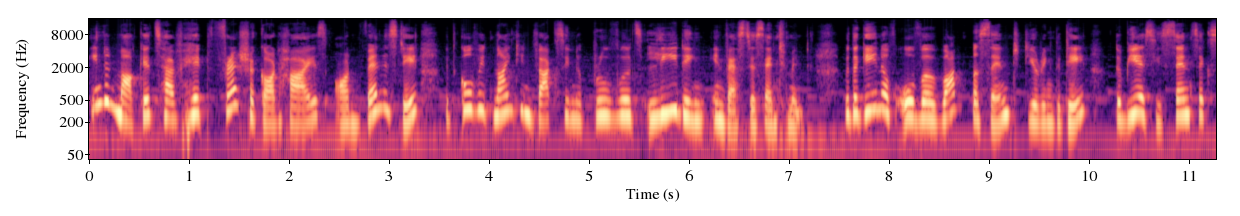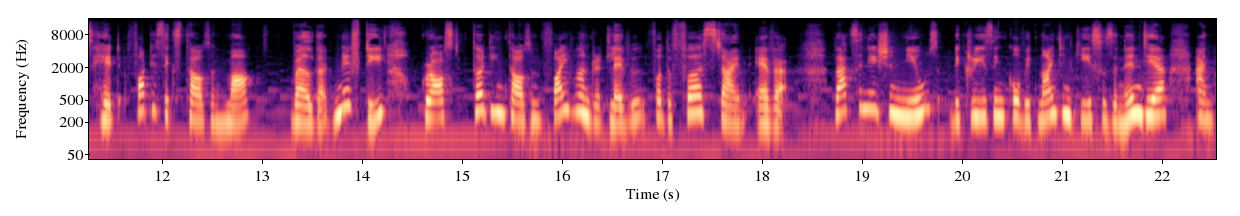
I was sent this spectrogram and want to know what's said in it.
Indian markets have hit fresh record highs on Wednesday with COVID 19 vaccine approvals leading investor sentiment. With a gain of over 1% during the day, the BSE Sensex hit 46,000 mark while the Nifty crossed 13,500 level for the first time ever. Vaccination news, decreasing COVID-19 cases in India and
